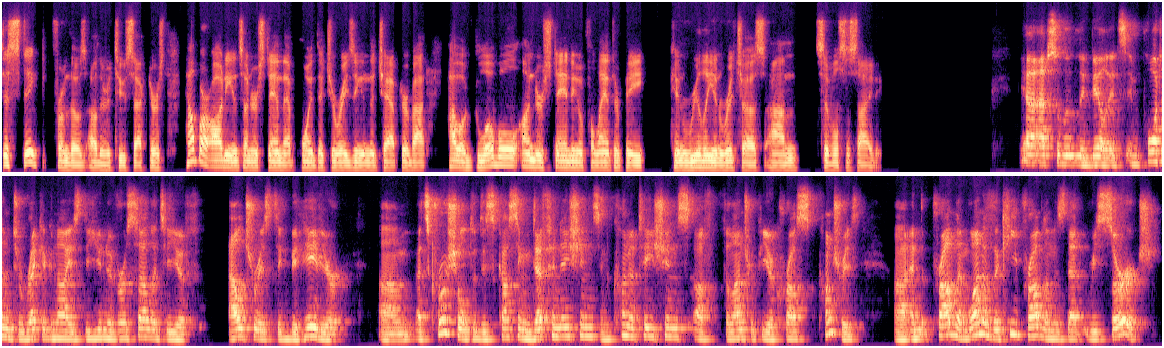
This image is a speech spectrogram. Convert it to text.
distinct from those other two sectors. Help our audience understand that point that you're raising in the chapter about how a global understanding of philanthropy can really enrich us on civil society. Yeah, absolutely, Bill. It's important to recognize the universality of altruistic behavior. Um, that's crucial to discussing definitions and connotations of philanthropy across countries. Uh, and the problem, one of the key problems is that research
